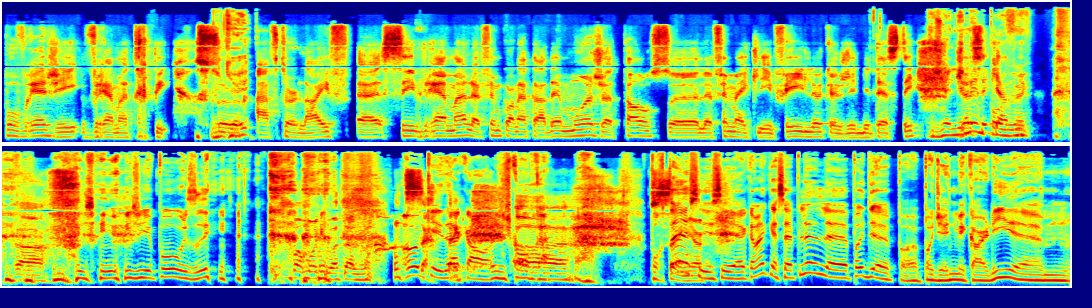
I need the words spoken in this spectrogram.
pour vrai, j'ai vraiment trippé sur. Afterlife. Euh, c'est vraiment le film qu'on attendait. Moi, je tasse euh, le film avec les filles là, que j'ai détesté. Je Je sais qu'il y en a. Ah, j'ai, j'ai pas osé. c'est pas moi qui va te le vendre. ok, d'accord, je comprends. Ah, Pourtant, c'est, euh, comment qu'elle s'appelait, le, pas, de- pas, pas Jane McCarty, euh, euh,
